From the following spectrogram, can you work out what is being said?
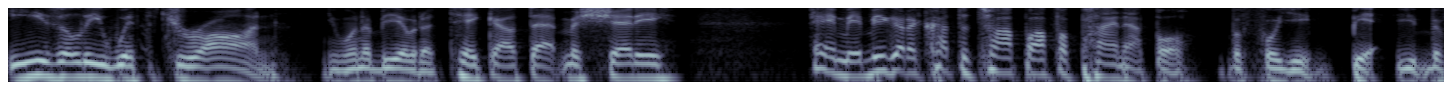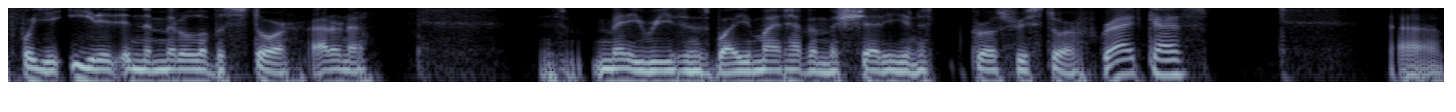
easily withdrawn. You want to be able to take out that machete. Hey, maybe you got to cut the top off a pineapple before you bit, before you eat it in the middle of a store. I don't know. There's many reasons why you might have a machete in a grocery store, right, guys? Uh,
